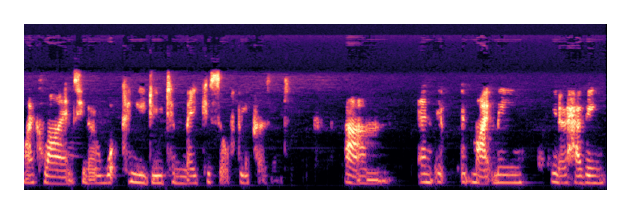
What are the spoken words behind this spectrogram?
my clients, you know, what can you do to make yourself be present? Um, and it, it might mean, you know, having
